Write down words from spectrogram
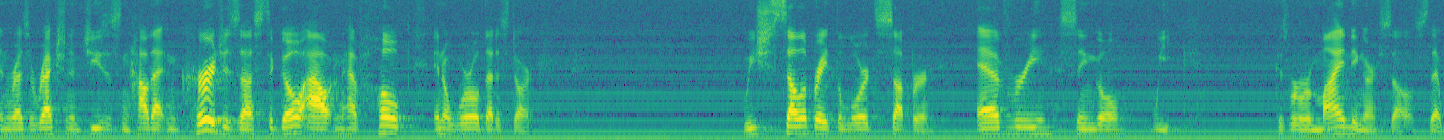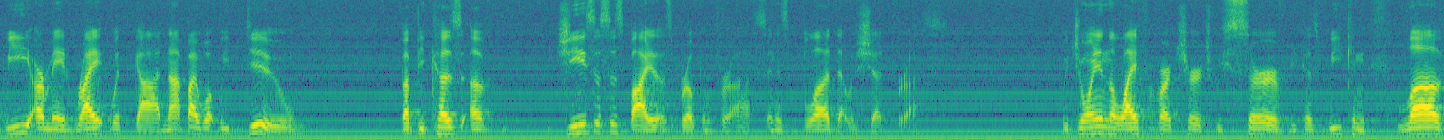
and resurrection of Jesus and how that encourages us to go out and have hope in a world that is dark. We celebrate the Lord's Supper every single week because we're reminding ourselves that we are made right with God not by what we do, but because of Jesus' body that was broken for us and his blood that was shed for us. We join in the life of our church. We serve because we can love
